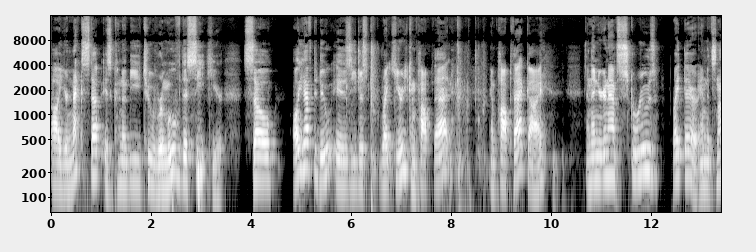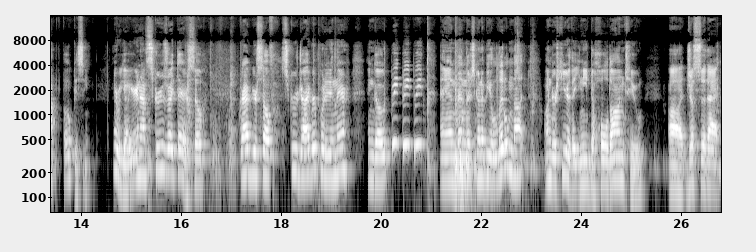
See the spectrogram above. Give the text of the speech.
uh, your next step is gonna be to remove the seat here. So all you have to do is you just, right here, you can pop that and pop that guy. And then you're gonna have screws right there and it's not focusing. There we go, you're gonna have screws right there. So grab yourself screwdriver, put it in there and go tweet, tweet, tweet. And then there's gonna be a little nut under here that you need to hold on to uh, just so that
